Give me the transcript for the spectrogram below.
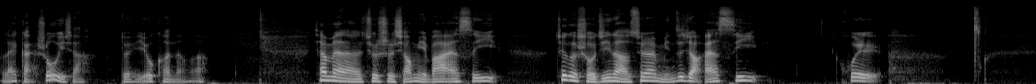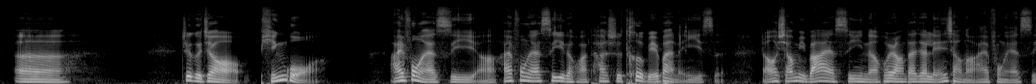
来感受一下，对，有可能啊。下面就是小米八 SE 这个手机呢，虽然名字叫 SE，会，呃，这个叫苹果 iPhone SE 啊，iPhone SE 的话，它是特别版的意思。然后小米八 SE 呢，会让大家联想到 iPhone SE，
